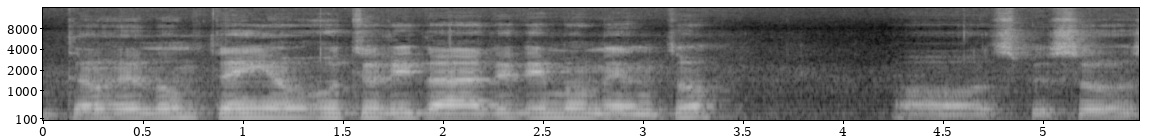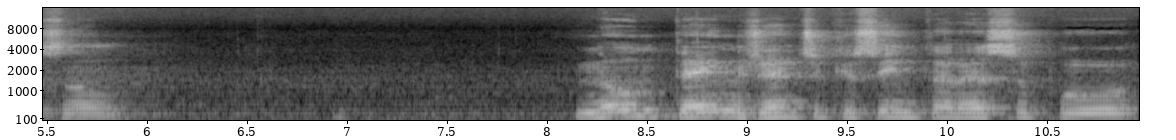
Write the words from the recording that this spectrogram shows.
Então eu não tenho utilidade de momento. As pessoas não. Não tem gente que se interessa por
